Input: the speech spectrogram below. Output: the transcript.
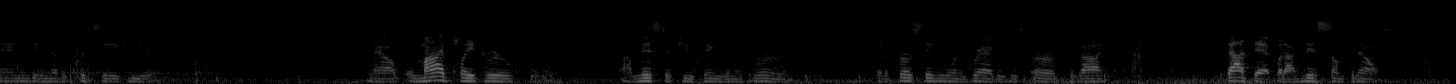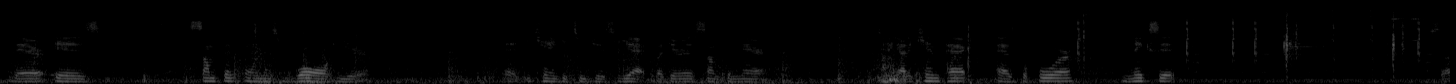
And you get another quick save here. Now, in my playthrough, I missed a few things in this room. So the first thing you want to grab is this herb, because I got that, but I missed something else. There is something on this wall here that you can't get to just yet, but there is something there. So you got a chem pack as before, mix it. So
